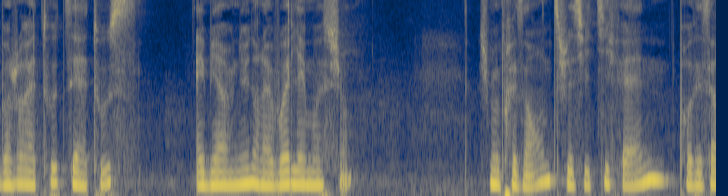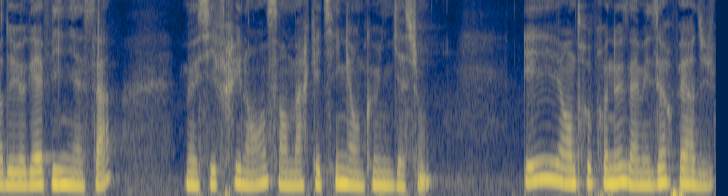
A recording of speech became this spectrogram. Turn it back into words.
Bonjour à toutes et à tous et bienvenue dans la voie de l'émotion. Je me présente, je suis Tiffen, professeure de yoga vinyasa, mais aussi freelance en marketing et en communication et entrepreneuse à mes heures perdues.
